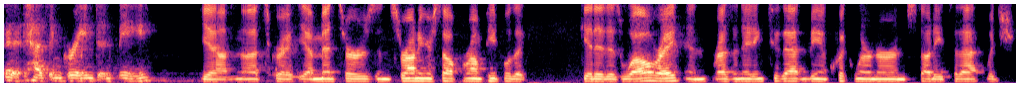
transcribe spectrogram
it has ingrained in me. Yeah, no, that's great. Yeah, mentors and surrounding yourself around people that get it as well, right? And resonating to that and being a quick learner and study to that, which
